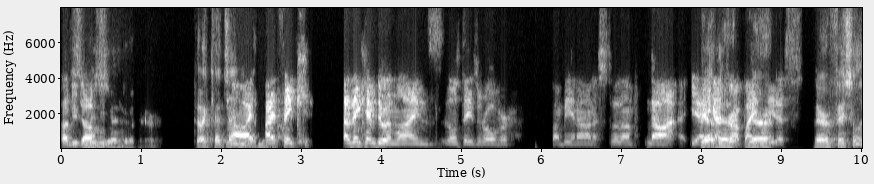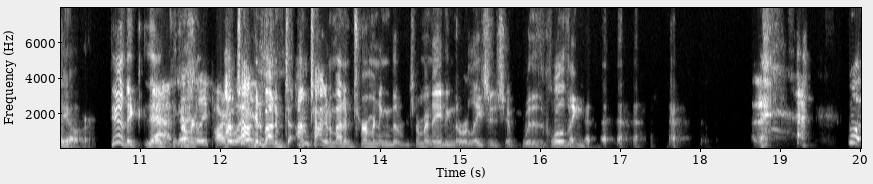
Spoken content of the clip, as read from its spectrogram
Some Adidas. Innuendo. Did I catch No, I. I think I think him doing lines, those days are over. If I'm being honest with him. No, I, yeah, Yeah, he got dropped by they're- Adidas. They're officially over. Yeah, they. they Yeah, termin- officially parted I'm talking ways. about him. I'm talking about him terminating the terminating the relationship with his clothing. Well,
